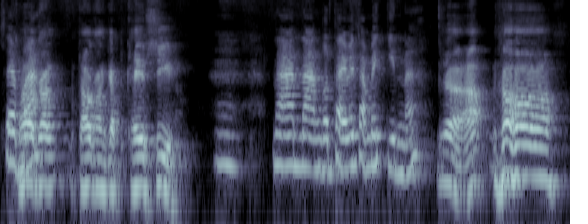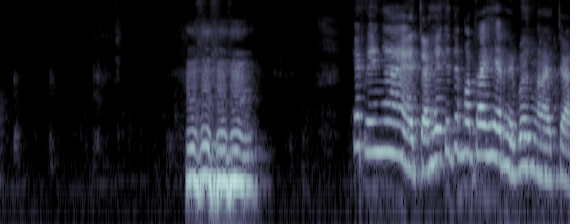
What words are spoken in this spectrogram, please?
แซ่บไหมเท่ากันเท่ากันกับ KFC นานนานคนไทยไม่ทำให้กินนะ ja เฮ็ดง่ายๆอะจ้ะเฮ็ดก็จังคนไทยเฮ็ดให้เบิ่งอะไรจ้ะ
